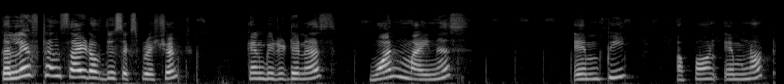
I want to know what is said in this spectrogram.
The left hand side of this expression can be written as 1 minus m p upon m naught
